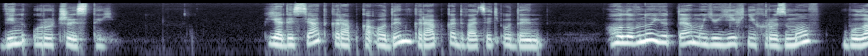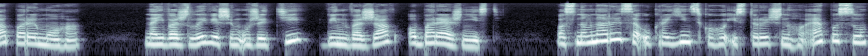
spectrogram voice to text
він урочистий. 50.1.21 Головною темою їхніх розмов була перемога. Найважливішим у житті він вважав обережність. Основна риса українського історичного епосу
